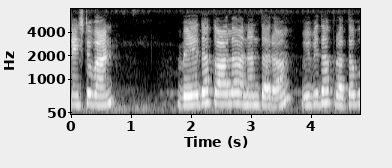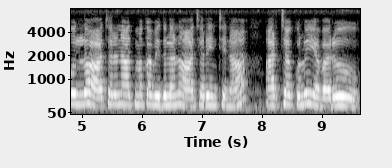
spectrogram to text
నెక్స్ట్ వన్. వేదకాల అనంతరం వివిధ క్రతువుల్లో ఆచరణాత్మక విధులను ఆచరించిన అర్చకులు ఎవరు?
